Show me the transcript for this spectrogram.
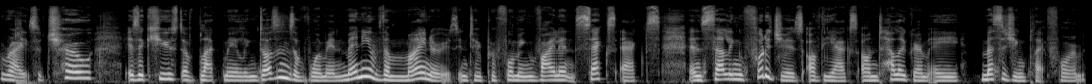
Right. So Cho is accused of blackmailing dozens of women, many of them minors, into performing violent sex acts and selling footages of the acts on Telegram, a messaging platform.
